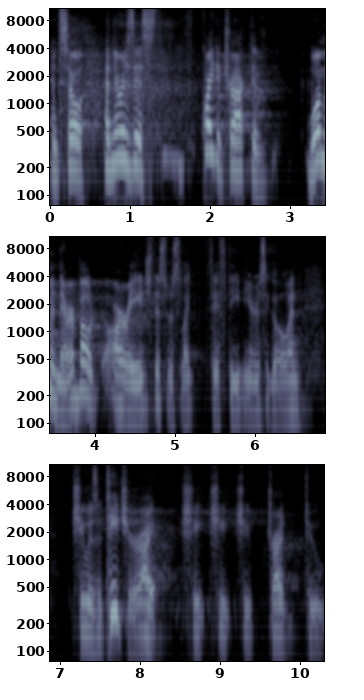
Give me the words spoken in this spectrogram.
And so, and there was this quite attractive woman there, about our age. This was like 15 years ago, and she was a teacher. I she she she tried to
